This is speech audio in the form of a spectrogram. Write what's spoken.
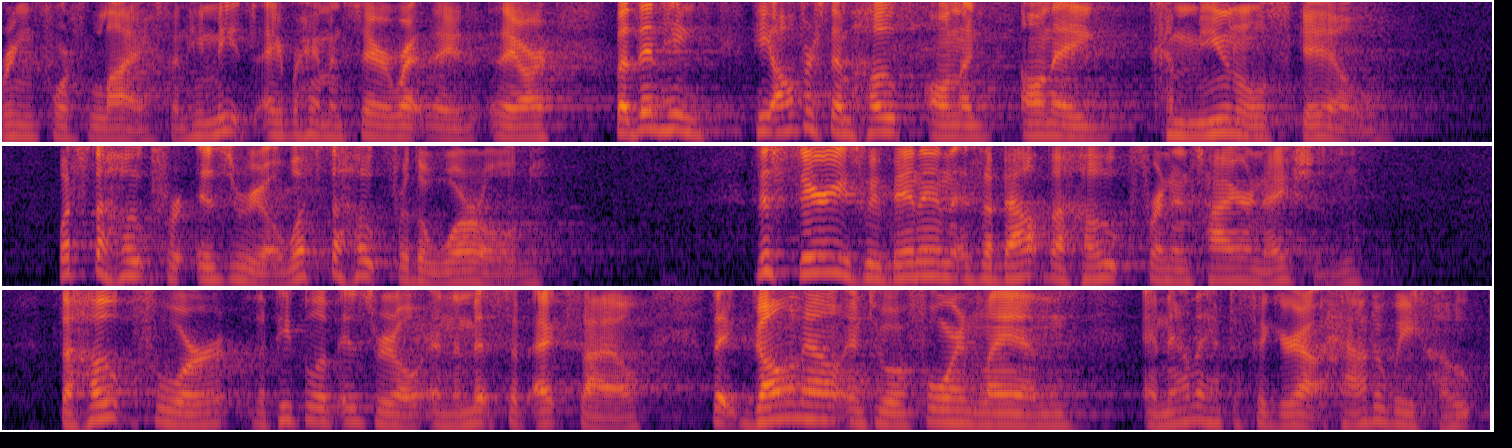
bring forth life. And he meets Abraham and Sarah right they are. But then he, he offers them hope on a, on a communal scale. What's the hope for Israel? What's the hope for the world? This series we've been in is about the hope for an entire nation. The hope for the people of Israel in the midst of exile. They've gone out into a foreign land and now they have to figure out how do we hope?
